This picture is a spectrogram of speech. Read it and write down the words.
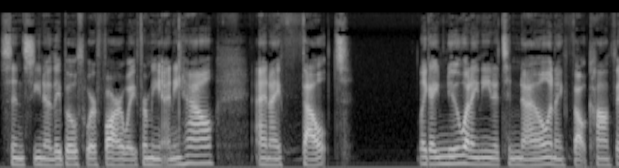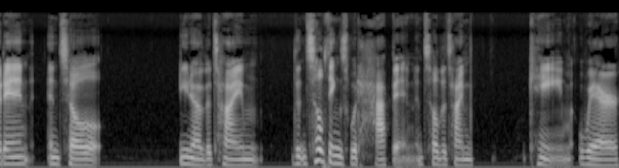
since, you know, they both were far away from me anyhow. And I felt like I knew what I needed to know and I felt confident until, you know, the time, until things would happen, until the time came where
